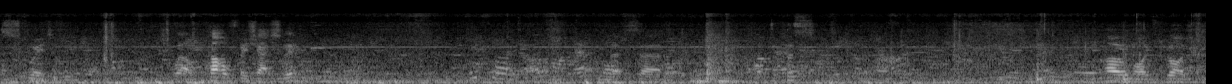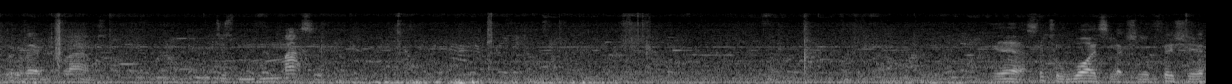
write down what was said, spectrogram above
squid. Well, cuttlefish actually. That's uh, octopus. Oh my god, look at them clams. Just massive. Yeah, such a wide selection of fish here.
